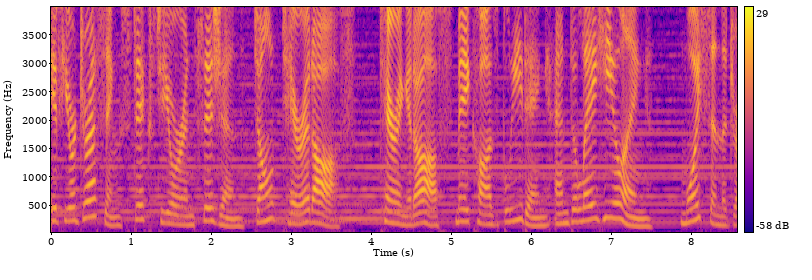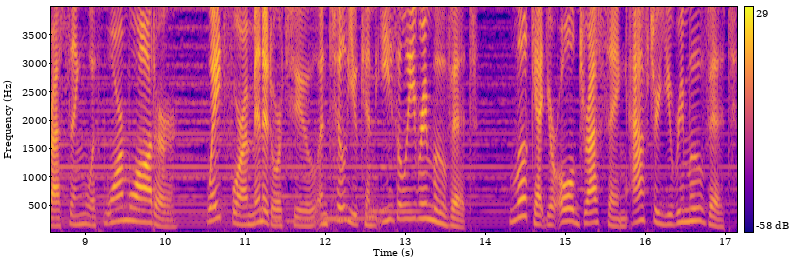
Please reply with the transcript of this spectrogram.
If your dressing sticks to your incision, don't tear it off. Tearing it off may cause bleeding and delay healing. Moisten the dressing with warm water. Wait for a minute or two until you can easily remove it. Look at your old dressing after you remove it.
